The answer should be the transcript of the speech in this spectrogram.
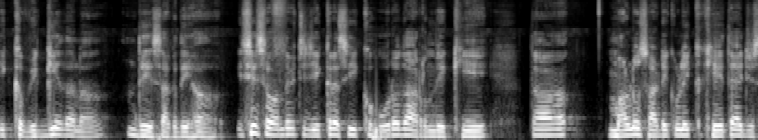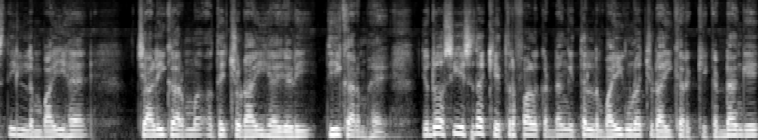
ਇੱਕ ਵਿੱਗੇ ਦਾ ਨਾਂ ਦੇ ਸਕਦੇ ਹਾਂ। ਇਸੇ ਸੰਬੰਧ ਵਿੱਚ ਜੇਕਰ ਅਸੀਂ ਇੱਕ ਹੋਰ ਉਦਾਹਰਨ ਦੇਖੀਏ, ਤਾਂ ਮੰਨ ਲਓ ਸਾਡੇ ਕੋਲ ਇੱਕ ਖੇਤ ਹੈ ਜਿਸ ਦੀ ਲੰਬਾਈ ਹੈ 40 ਕਰਮ ਅਤੇ ਚੌੜਾਈ ਹੈ ਜਿਹੜੀ 30 ਕਰਮ ਹੈ। ਜਦੋਂ ਅਸੀਂ ਇਸ ਦਾ ਖੇਤਰਫਲ ਕੱਢਾਂਗੇ ਤਾਂ ਲੰਬਾਈ ਗੁਣਾ ਚੌੜਾਈ ਕਰਕੇ ਕੱਢਾਂਗੇ।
